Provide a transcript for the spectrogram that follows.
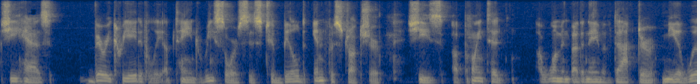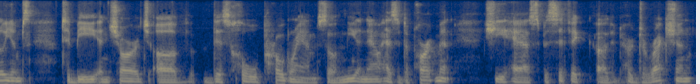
She has very creatively obtained resources to build infrastructure. She's appointed a woman by the name of Dr. Mia Williams to be in charge of this whole program. So Mia now has a department she has specific, uh, her direction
